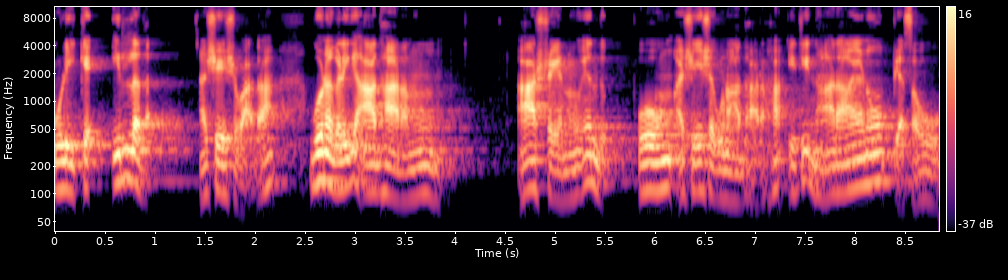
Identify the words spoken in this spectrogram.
ಉಳಿಕೆ ಇಲ್ಲದ ಅಶೇಷವಾದ ಗುಣಗಳಿಗೆ ಆಧಾರನು, ಆಶ್ರಯನು ಎಂದು. ಓಂ ಅಶೇಷ ಗುಣಾಧಾರ ಇತಿ ನಾರಾಯಣೋಪ್ಯಸೌ.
